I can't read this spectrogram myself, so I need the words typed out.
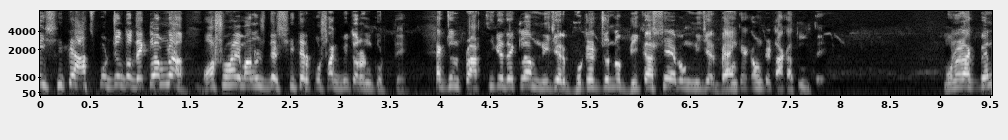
এই শীতে আজ পর্যন্ত দেখলাম না অসহায় মানুষদের শীতের পোশাক বিতরণ করতে। একজন প্রার্থীকে দেখলাম নিজের ভোটের জন্য বিকাশে এবং নিজের ব্যাংক অ্যাকাউন্টে টাকা তুলতে। মনে রাখবেন,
